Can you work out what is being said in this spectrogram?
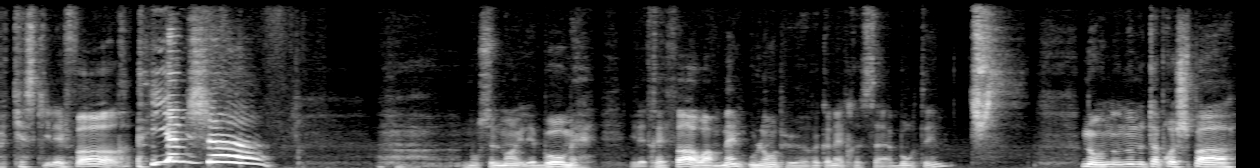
mais qu'est-ce qu'il est fort Yamcha Non seulement il est beau, mais il est très fort. Wow, même Oulon peut reconnaître sa beauté. Non, non, non, ne t'approche pas.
